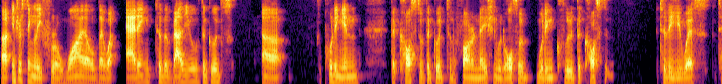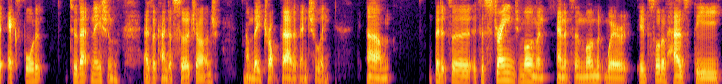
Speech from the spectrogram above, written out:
Uh, interestingly, for a while they were adding to the value of the goods, uh, putting in the cost of the good to the foreign nation would also would include the cost to the US to export it to that nation as a kind of surcharge. Um, they dropped that eventually. Um, but it's a it's a strange moment, and it's a moment where it, it sort of has the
